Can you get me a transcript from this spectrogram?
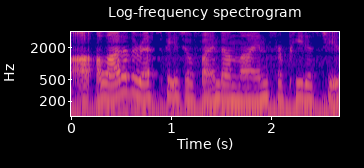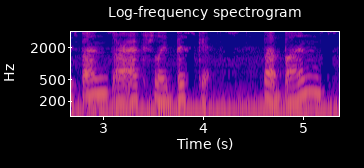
A, a lot of the recipes you'll find online for Peeta's cheese buns are actually biscuits, but buns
